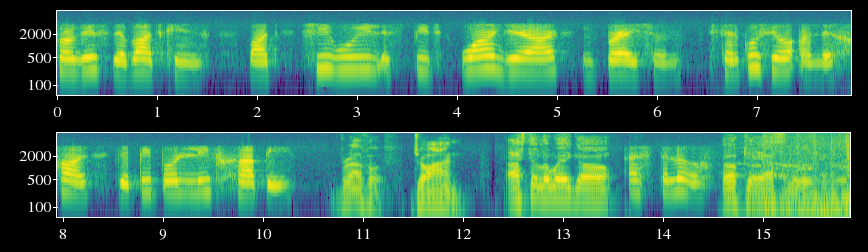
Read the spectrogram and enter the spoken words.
forgives the bad king, but he will spend one year in prison. Sarkusio and the whole the people live happy. Bravo. Joanne. Hasta luego. Hasta luego. Okay, hasta luego.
